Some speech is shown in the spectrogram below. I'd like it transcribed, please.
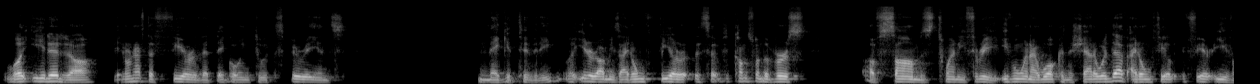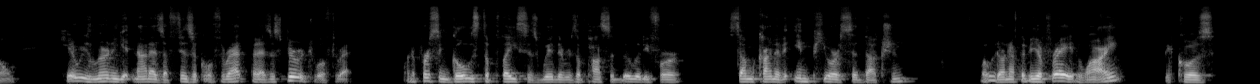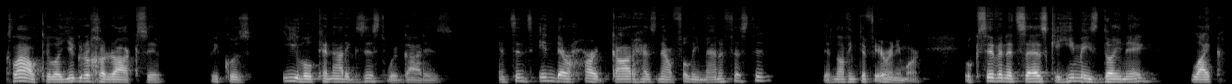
They don't have to fear that they're going to experience negativity. Ira means I don't fear. It comes from the verse of Psalms 23. Even when I walk in the shadow of death, I don't feel fear evil. Here he's learning it not as a physical threat, but as a spiritual threat. When a person goes to places where there is a possibility for some kind of impure seduction, but we don't have to be afraid. Why? Because because evil cannot exist where God is. And since in their heart God has now fully manifested, there's nothing to fear anymore. Uksivin it says, Kihimes doineg, like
